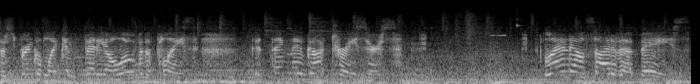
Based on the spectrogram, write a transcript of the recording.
Are sprinkled like confetti all over the place. Good thing they've got tracers. Land outside of that base.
